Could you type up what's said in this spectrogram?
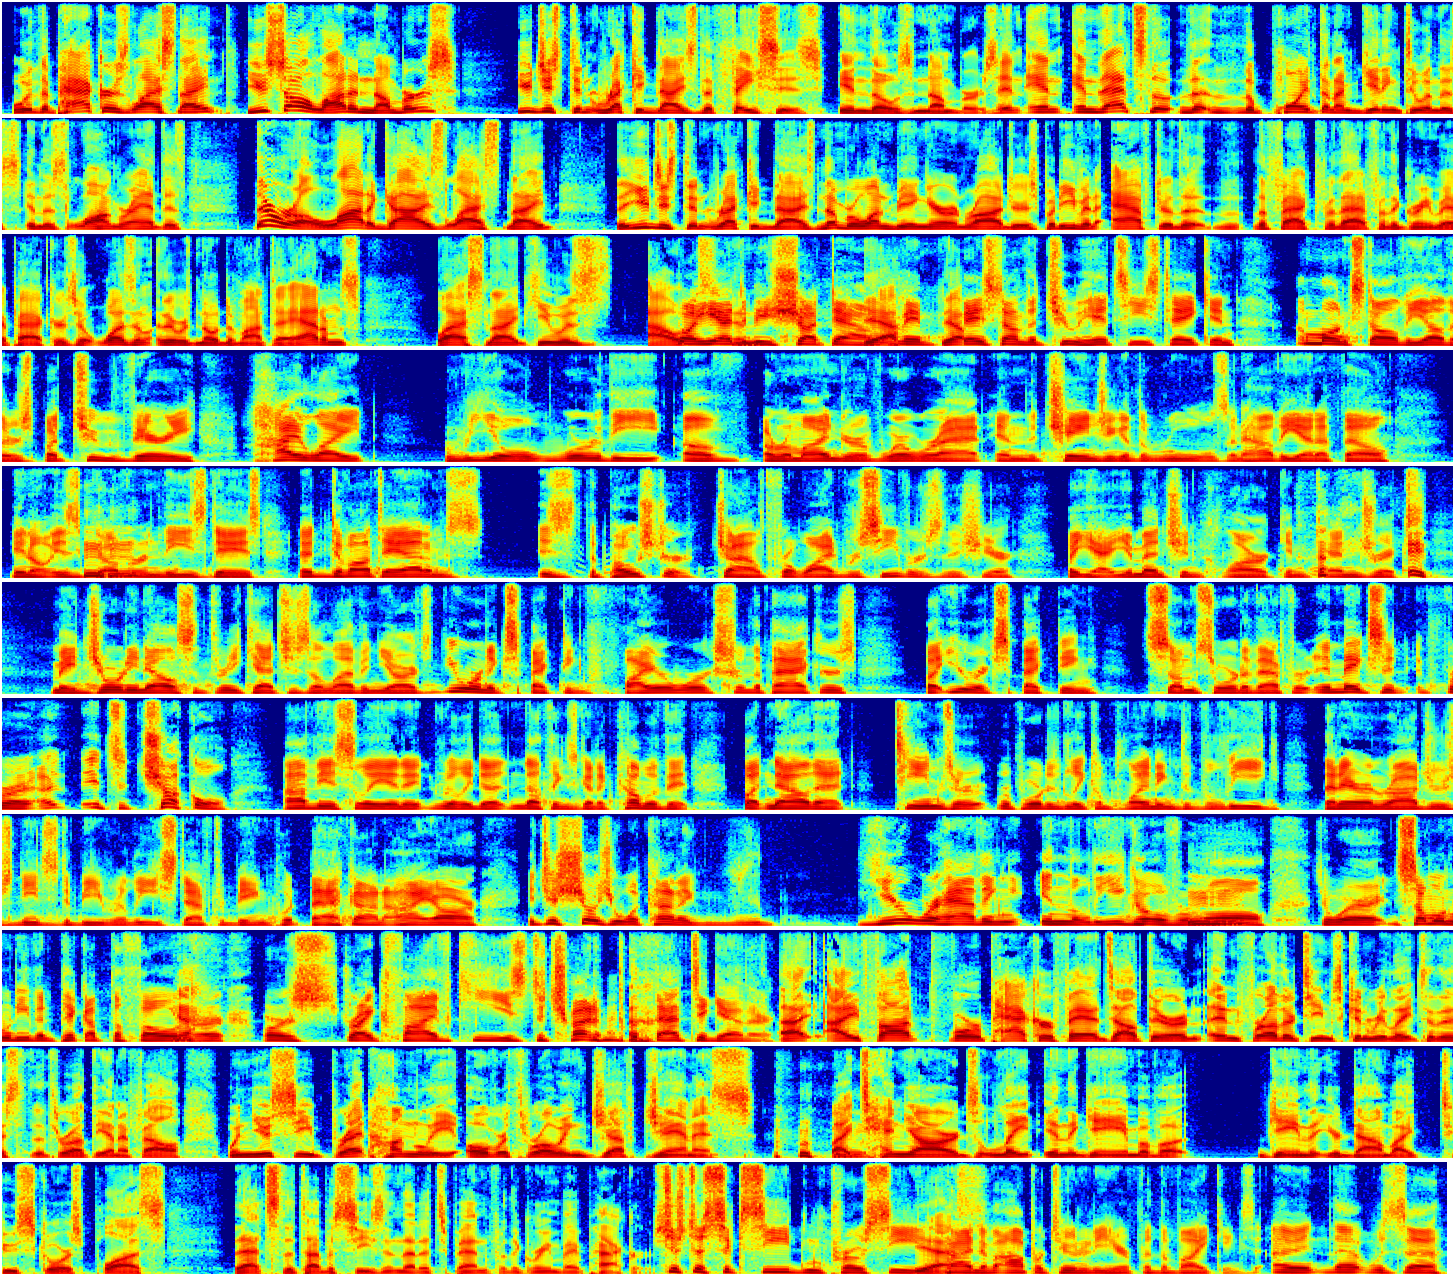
with the Packers last night, you saw a lot of numbers. You just didn't recognize the faces in those numbers. And and and that's the, the the point that I'm getting to in this in this long rant is there were a lot of guys last night that you just didn't recognize. Number one being Aaron Rodgers, but even after the the fact for that for the Green Bay Packers, it wasn't there was no Davante Adams last night. He was out. Well, he had to be shut down. Yeah, I mean, yep. based on the two hits he's taken, amongst all the others, but two very highlight real worthy of a reminder of where we're at and the changing of the rules and how the NFL, you know, is Mm-hmm. governed these days. Davante Adams is the poster child for wide receivers this year. But yeah, you mentioned Clark and Kendricks. Made Jordy Nelson three catches, 11 yards. You weren't expecting fireworks from the Packers, but you were expecting some sort of effort. It makes it for a, it's a chuckle, obviously, and it really does, nothing's going to come of it. But now that teams are reportedly complaining to the league that Aaron Rodgers needs to be released after being put back on IR, it just shows you what kind of year we're having in the league overall to where someone would even pick up the phone or or strike five keys to try to put that together. I, I thought for Packer fans out there, and, and for other teams can relate to this throughout the NFL, when you see Brett Hundley overthrowing Jeff Janis by 10 yards late in the game of a game that you're down by two scores plus, that's the type of season that it's been for the Green Bay Packers. Just a succeed and proceed Yes. kind of opportunity here for the Vikings. I mean, that was uh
